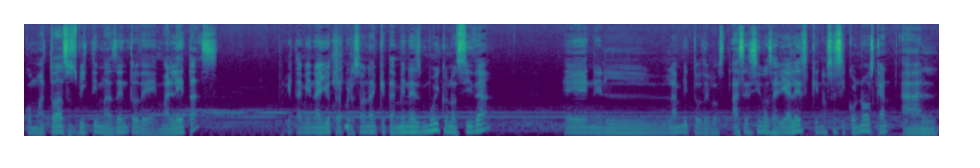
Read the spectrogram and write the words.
como a todas sus víctimas dentro de maletas, porque también hay otra persona que también es muy conocida, en el ámbito de los asesinos seriales, que no sé si conozcan al,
